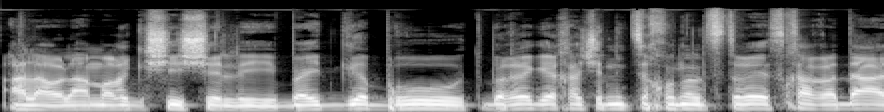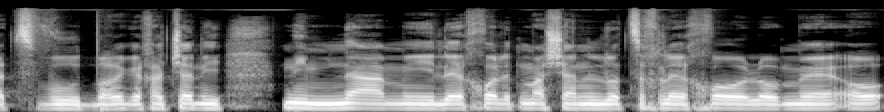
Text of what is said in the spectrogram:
על העולם הרגשי שלי, בהתגברות, ברגע אחד של ניצחון על סטרס, חרדה, עצבות, ברגע אחד שאני נמנע מלאכול את מה שאני לא צריך לאכול, או, או, או,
